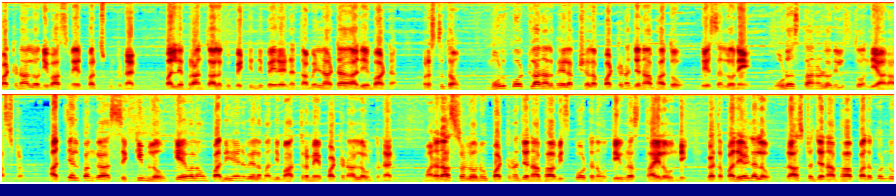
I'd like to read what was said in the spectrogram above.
పట్టణాల్లో నివాసం ఏర్పరచుకుంటున్నారు. పల్లె ప్రాంతాలకు పెట్టింది పేరైన తమిళనాట అదే బాట. ప్రస్తుతం మూడు కోట్ల నలభై లక్షల పట్టణ జనాభాతో దేశంలోనే మూడో స్థానంలో నిలుస్తోంది ఆ రాష్ట్రం. అత్యల్పంగా సిక్కింలో కేవలం పదిహేను వేల మంది మాత్రమే పట్టణాల్లో ఉంటున్నారు. మన రాష్ట్రంలోనూ పట్టణ జనాభా విస్ఫోటనం తీవ్ర స్థాయిలో ఉంది. గత పదేళ్ళలో రాష్ట్ర జనాభా పదకొండు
